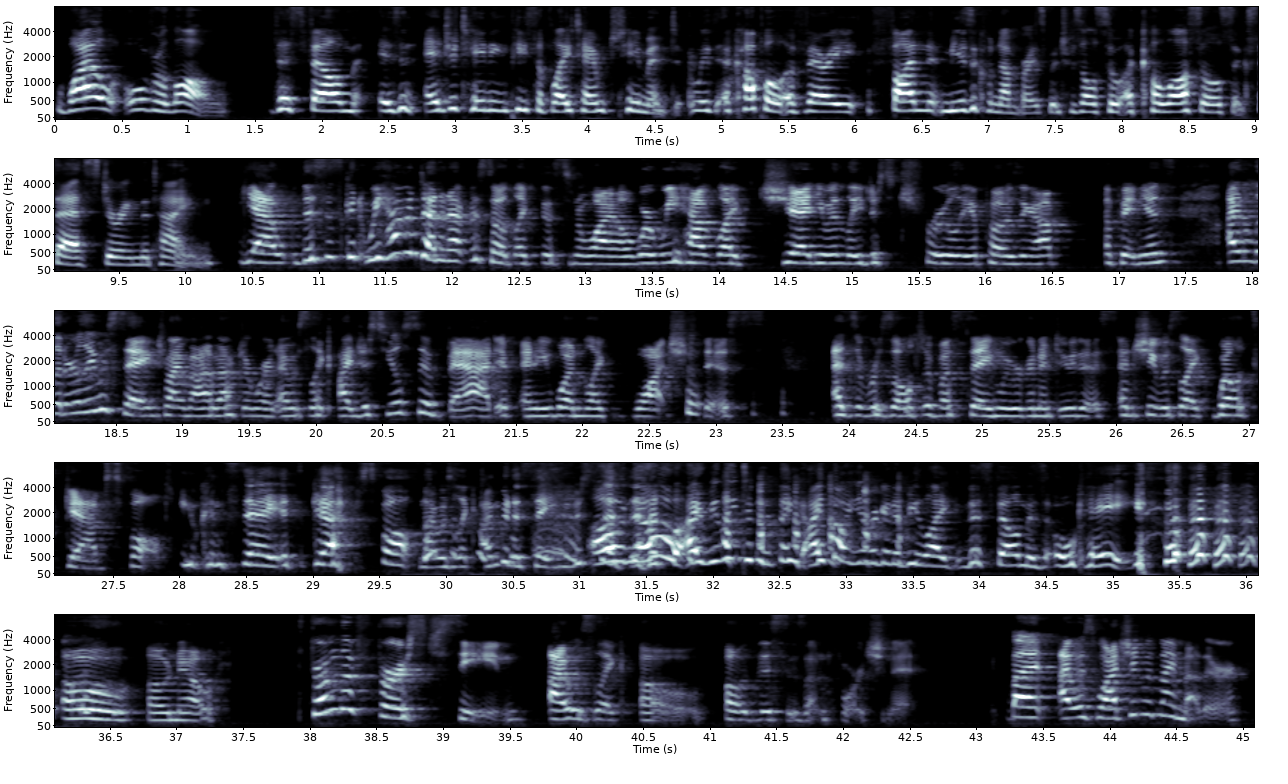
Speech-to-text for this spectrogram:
while overlong, this film is an entertaining piece of light entertainment with a couple of very fun musical numbers, which was also a colossal success during the time. Yeah, this is good. We haven't done an episode like this in a while where we have like genuinely just truly opposing up opinions. I literally was saying to my mom afterward, I was like, I just feel so bad if anyone like watched this as a result of us saying we were going to do this. And she was like, Well, it's Gav's fault. You can say it's Gav's fault. And I was like, I'm going to say you said Oh no, that. I really didn't think. I thought you were going to be like, this film is okay. oh, oh no. From the first scene, I was like, oh, oh, this is unfortunate. But I was watching with my mother,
